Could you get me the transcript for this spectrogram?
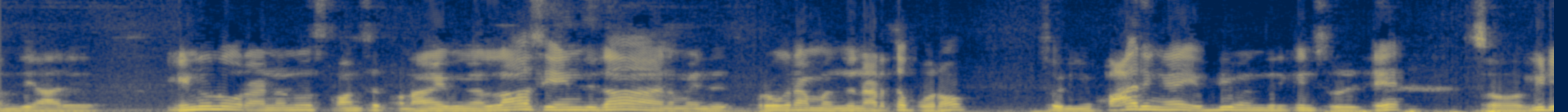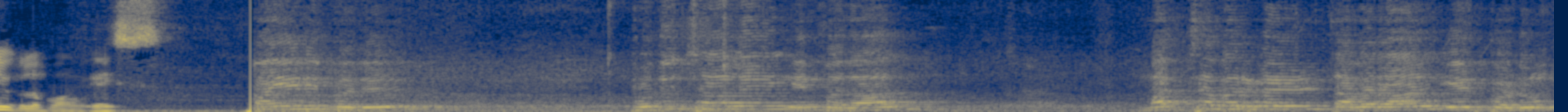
வந்து யார்? இன்னொன்று ஒரு அண்ணனும் ஸ்பான்சர் பண்ணாங்க. இவங்க எல்லாம் சேர்ந்து தான் நம்ம இந்த ப்ரோக்ராம் வந்து நடத்த போகிறோம் ஸோ நீங்கள் பாருங்கள் எப்படி வந்திருக்குன்னு சொல்லிட்டு. ஸோ வீடியோக்குள்ளே போங்க கைஸ் பயணிப்பது பொதுச்சாலை என்பதால் மற்றவர்கள் தவறால் ஏற்படும்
